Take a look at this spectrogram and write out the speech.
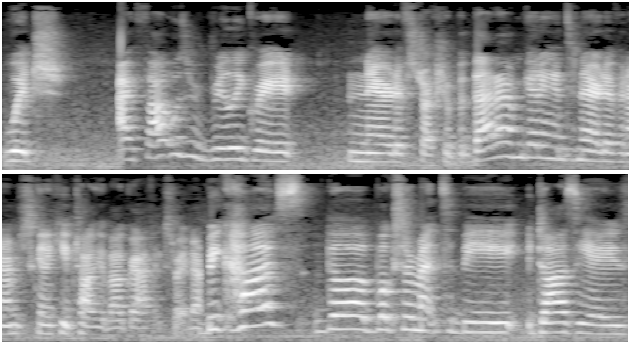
which I thought was a really great narrative structure but that I'm getting into narrative and I'm just gonna keep talking about graphics right now. Because the books are meant to be dossiers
